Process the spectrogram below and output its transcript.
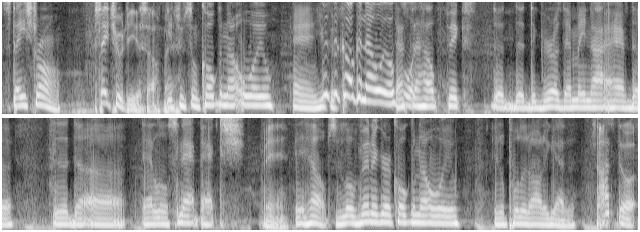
stay strong. Stay true to yourself, man. Get you some coconut oil, and you What's can the coconut oil That's for? to help fix the, the, the girls that may not have the the, the uh, that little snapback. Man. It helps. A little vinegar, coconut oil, it'll pull it all together. I thought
